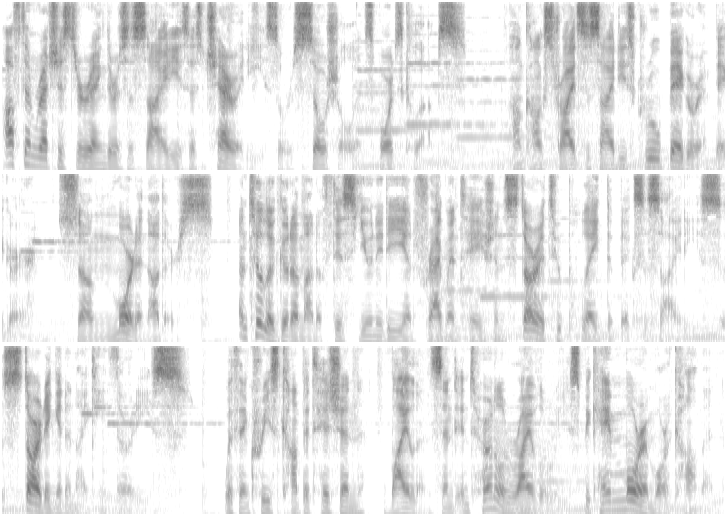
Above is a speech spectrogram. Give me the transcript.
often registering their societies as charities or social and sports clubs. Hong Kong's Triad societies grew bigger and bigger, some more than others, until a good amount of disunity and fragmentation started to plague the big societies, starting in the 1930s. With increased competition, violence, and internal rivalries became more and more common.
